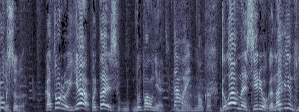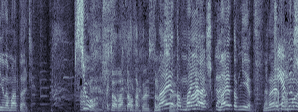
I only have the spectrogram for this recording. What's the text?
инструкцию, которую я пытаюсь выполнять. Давай. Ну-ка. Главное, Серега, на винт не намотать. Все. Кто вам дал такую инструкцию? На этом моя, Бабушка? на этом нет, на этом мой,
